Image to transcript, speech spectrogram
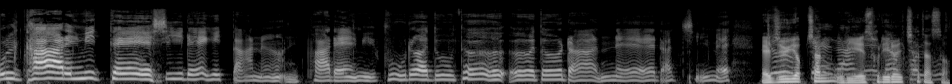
울타리 밑에 시래기 따는 바람이 불어도 더더란 내일 아침에 애주협찬 우리의 소리를 찾아서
